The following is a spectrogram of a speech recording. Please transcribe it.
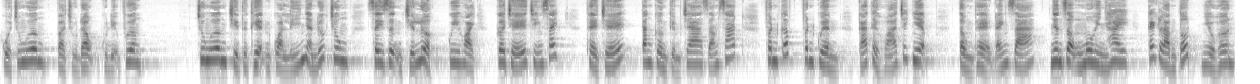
của Trung ương và chủ động của địa phương – Trung ương chỉ thực hiện quản lý nhà nước chung, xây dựng chiến lược, quy hoạch, cơ chế chính sách, thể chế, tăng cường kiểm tra, giám sát, phân cấp, phân quyền, cá thể hóa trách nhiệm, tổng thể đánh giá, nhân rộng mô hình hay, cách làm tốt nhiều hơn.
